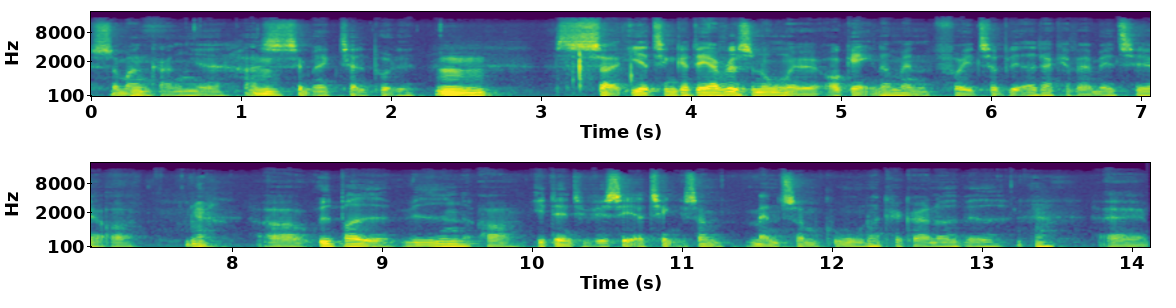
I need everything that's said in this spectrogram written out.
så mange mm. gange, jeg har mm. simpelthen ikke talt på det. Mm. Så jeg tænker, det er vel sådan nogle øh, organer, man får etableret, der kan være med til at, ja. at udbrede viden og identificere ting, som man som kommuner kan gøre noget ved. Ja. Øh,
